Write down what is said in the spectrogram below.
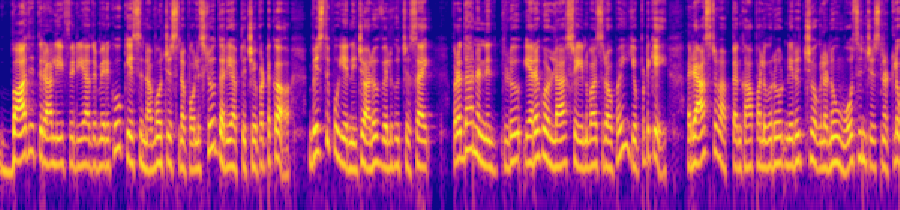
బాధితురాలి ఫిర్యాదు మేరకు కేసు నమోదు చేసిన పోలీసులు దర్యాప్తు చేపట్టగా విస్తుపోయే నిజాలు వెలుగుచూశాయి ప్రధాన నిందితుడు ఎర్రగొళ్ళ శ్రీనివాసరావుపై ఇప్పటికే రాష్ట్ర వ్యాప్తంగా పలువురు నిరుద్యోగులను మోసం చేసినట్లు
